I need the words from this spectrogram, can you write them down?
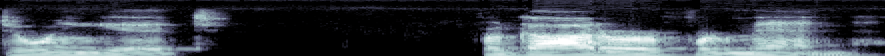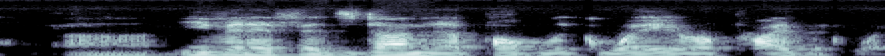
doing it for God or for men, uh, even if it's done in a public way or a private way.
